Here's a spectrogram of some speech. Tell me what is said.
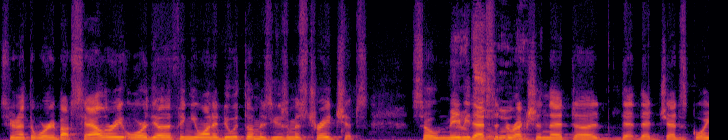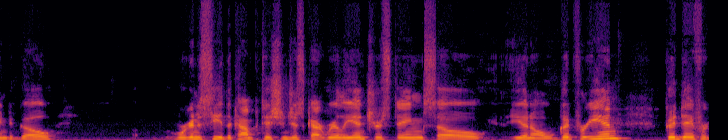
so you don't have to worry about salary. Or the other thing you want to do with them is use them as trade chips. So maybe Absolutely. that's the direction that uh, that that Jed's going to go. We're going to see the competition just got really interesting. So you know, good for Ian good day for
